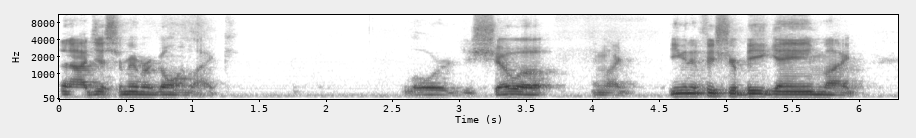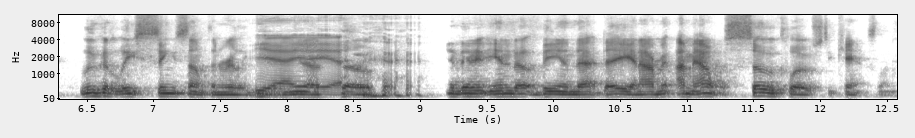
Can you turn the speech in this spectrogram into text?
And I just remember going like, Lord, just show up and like, even if it's your B game, like Luke at least sing something really good. Yeah, you yeah, know? yeah. So, and then it ended up being that day, and I, I mean, I was so close to canceling.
